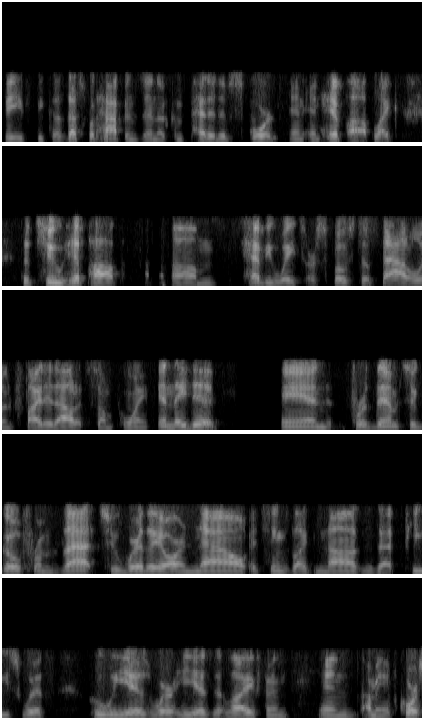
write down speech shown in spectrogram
beef, because that's what happens in a competitive sport and, and hip hop. Like the two hip hop um, heavyweights are supposed to battle and fight it out at some point, and they did. And for them to go from that to where they are now, it seems like Nas is at peace with who he is, where he is at life, and and I mean, of course,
